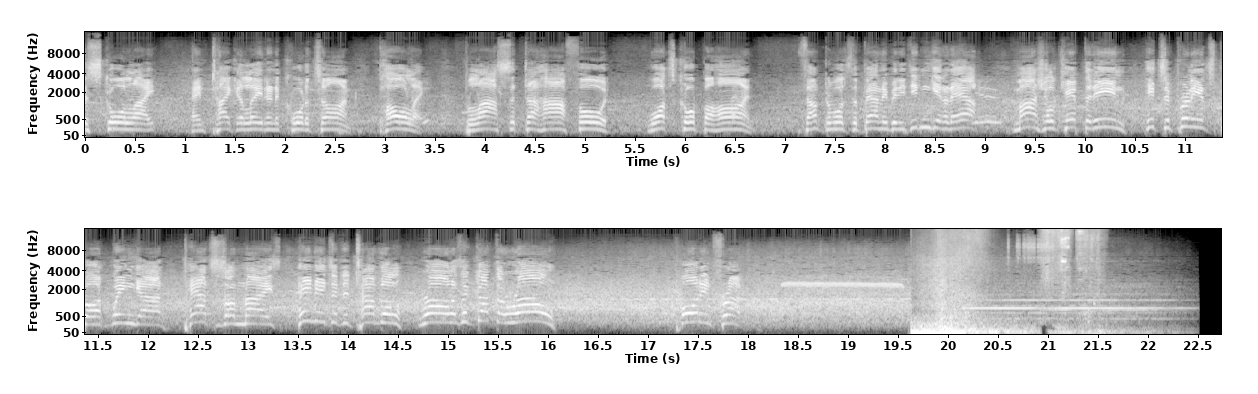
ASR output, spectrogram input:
to score late and take a lead in a quarter time. Polec blasts it to half forward. Watts caught behind. Thumped towards the boundary, but he didn't get it out. Marshall kept it in. Hits a brilliant spot. Wingard pounces on Mays. He needs it to tumble. Roll. Has it got the roll? Port in front.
